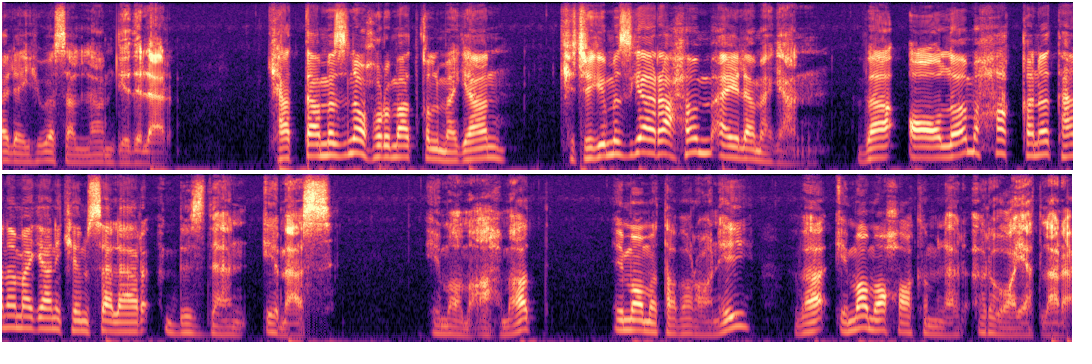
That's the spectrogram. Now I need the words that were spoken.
alayhi va sallam dedilar: Kattamizni hurmat qilmagan, kichigimizga rahim aylamagan va olim haqqini tanimagan kimsalar bizdan emas. Imom Ahmad, Imom Tabaroniy va Imom Hokimlar rivoyatlari.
